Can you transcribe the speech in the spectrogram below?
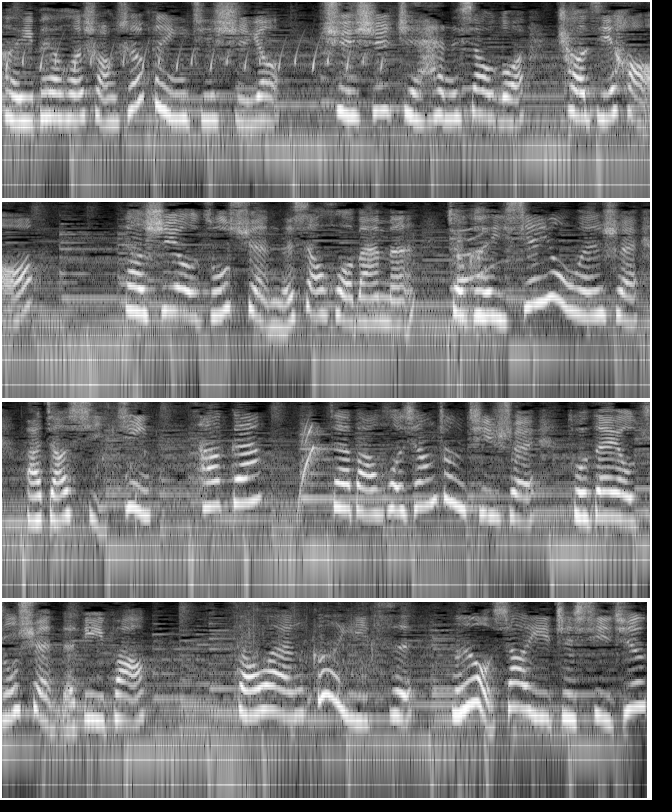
可以配合爽身粉一起使用，祛湿止汗的效果超级好哦。要是有足癣的小伙伴们，就可以先用温水把脚洗净、擦干，再把藿香正气水涂在有足癣的地方，早晚各一次，能有效抑制细菌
